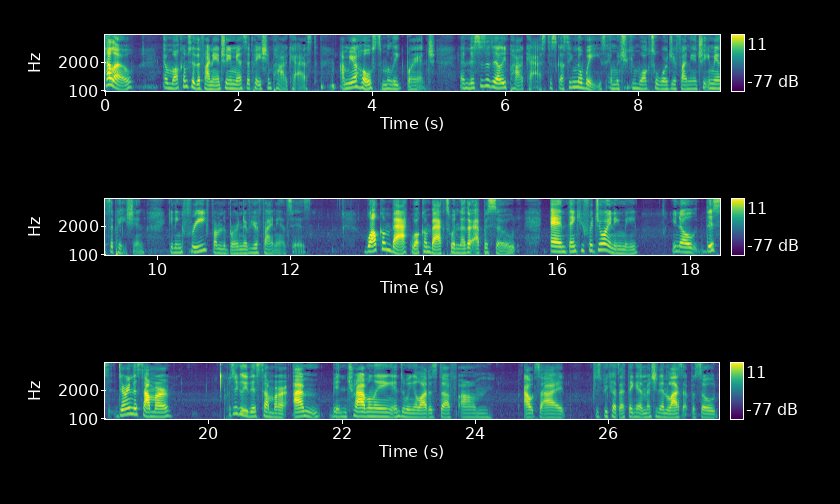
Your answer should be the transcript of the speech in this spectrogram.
Hello, and welcome to the Financial Emancipation Podcast. I'm your host, Maliek Branch, and this is a daily podcast discussing the ways in which you can walk towards your financial emancipation, getting free from the burden of your finances. Welcome back. Welcome back to another episode, and thank you for joining me. You know, this during the summer, particularly this summer, I've been traveling and doing a lot of stuff um, outside just because I think I mentioned in the last episode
